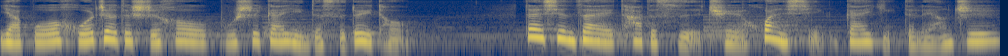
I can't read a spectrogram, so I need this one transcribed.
亚伯活着的时候不是该隐的死对头，但现在他的死却唤醒该隐的良知。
